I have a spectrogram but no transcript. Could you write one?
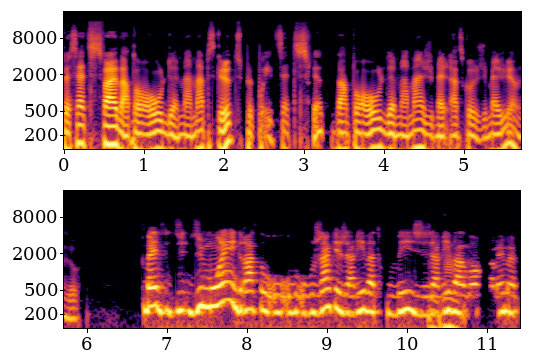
Te satisfaire dans ton rôle de maman, parce que là, tu peux pas être satisfaite dans ton rôle de maman, en tout cas, j'imagine. Là. Ben, du, du- moins, grâce aux, aux- gens que j'arrive à trouver, j'arrive Mhm. à avoir quand même. un-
